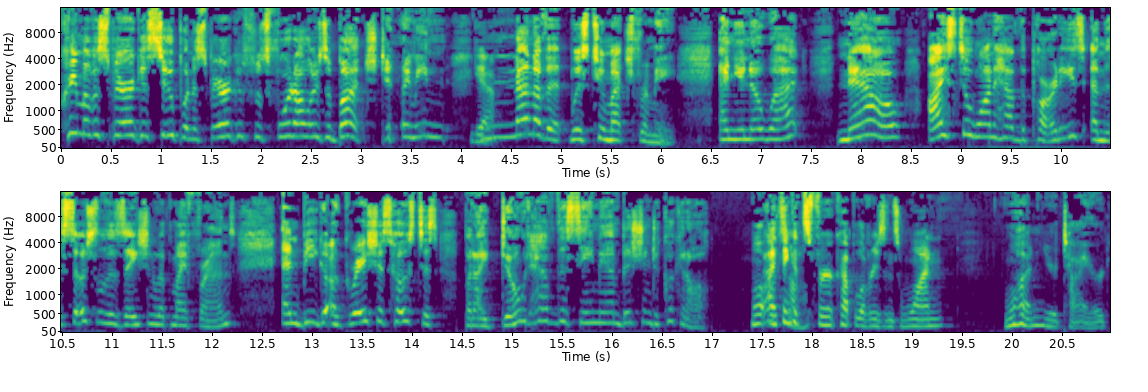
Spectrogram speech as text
cream of asparagus soup when asparagus was $4 a bunch. Do you know what I mean? Yeah. None of it was too much for me. And you know what? Now I still want to have the parties and the socialization with my friends and be a gracious hostess, but I don't have the same ambition to cook it all. Well, I think all. it's for a couple of reasons. One, one, you're tired,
